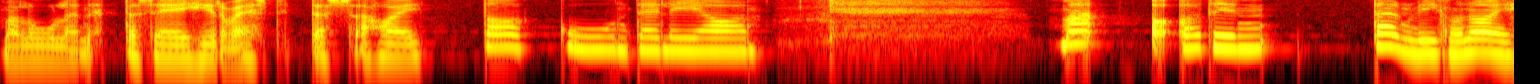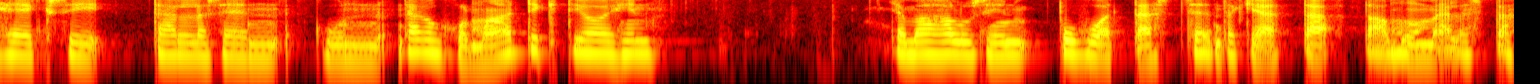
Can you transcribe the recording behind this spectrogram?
Mä luulen, että se ei hirveästi tässä haittaa kuuntelijaa. Mä otin tämän viikon aiheeksi tällaisen kuin näkökulma addiktioihin. Ja mä halusin puhua tästä sen takia, että tämä on mun mielestä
